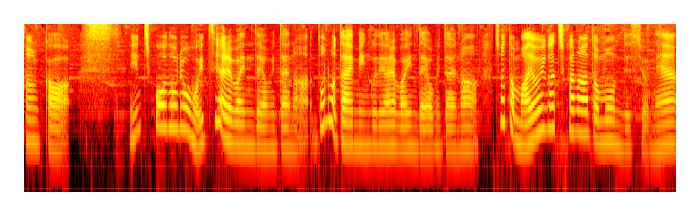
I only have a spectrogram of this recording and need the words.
なんか認知行動療法いつやればいいんだよみたいなどのタイミングでやればいいんだよみたいなちょっと迷いがちかなと思うんですよね。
